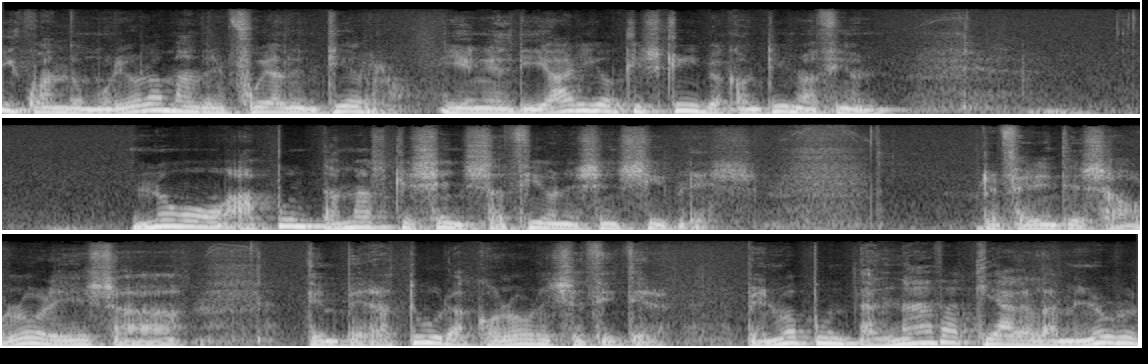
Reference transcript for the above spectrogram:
Y cuando murió la madre fue al entierro. Y en el diario que escribe a continuación, no apunta más que sensaciones sensibles, referentes a olores, a temperatura, colores, etc. Pero no apunta nada que haga la menor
